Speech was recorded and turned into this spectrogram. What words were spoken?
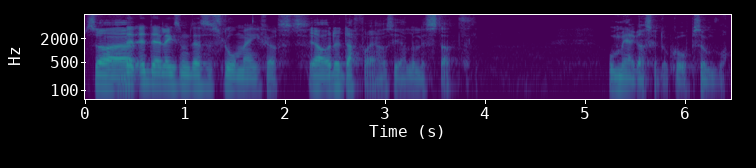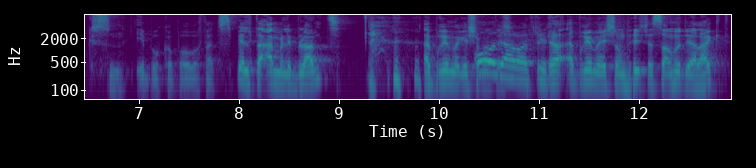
Så, eh, Det, det er liksom det som slo meg først. ja, og det er derfor jeg har så jævlig lyst til at Omega skal dukke opp som voksen i Book of Boba Fett. Spilt av Emily Blunt. Jeg bryr meg ikke om, oh, det ikke, ja, jeg bryr meg ikke om det ikke er samme dialekt.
